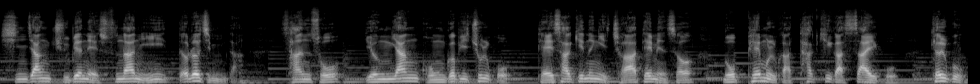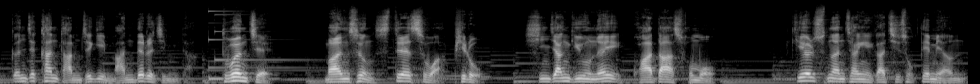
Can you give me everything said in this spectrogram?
신장 주변의 순환이 떨어집니다. 산소, 영양 공급이 줄고 대사 기능이 저하되면서 노폐물과 탁기가 쌓이고 결국 끈적한 담적이 만들어집니다. 두 번째, 만성 스트레스와 피로, 신장 기운의 과다 소모. 기혈순환 장애가 지속되면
